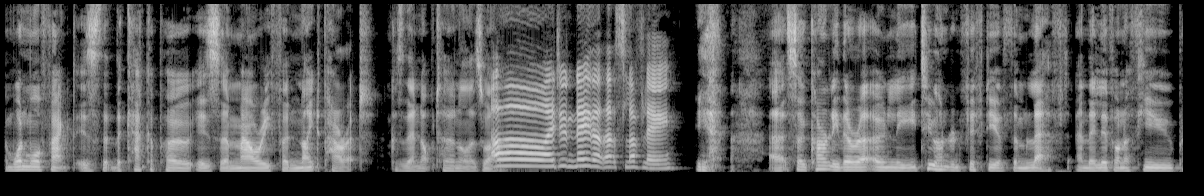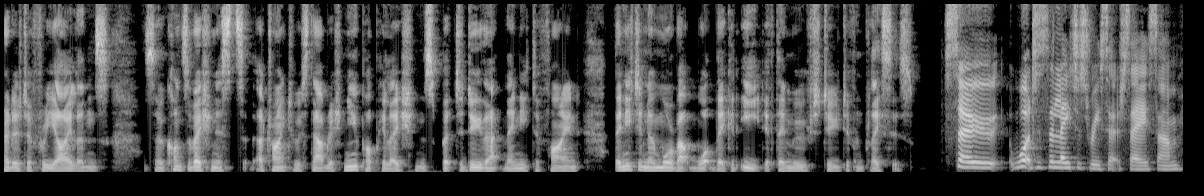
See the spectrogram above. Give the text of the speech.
And one more fact is that the kakapo is a Maori for night parrot because they're nocturnal as well. Oh, I didn't know that. That's lovely. Yeah. Uh, so currently there are only 250 of them left, and they live on a few predator free islands. So conservationists are trying to establish new populations, but to do that, they need to find, they need to know more about what they could eat if they moved to different places. So, what does the latest research say, Sam?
